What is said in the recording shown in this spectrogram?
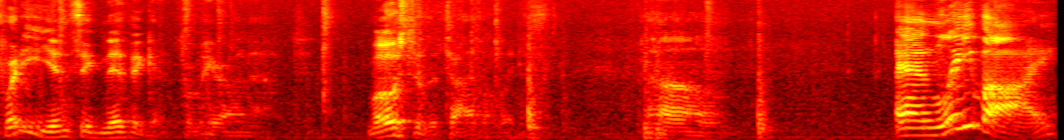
pretty insignificant from here on out. Most of the time, at least. Um, and Levi,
